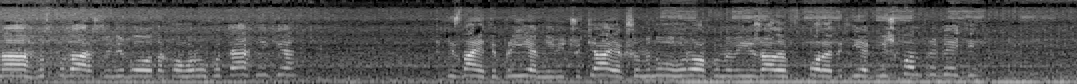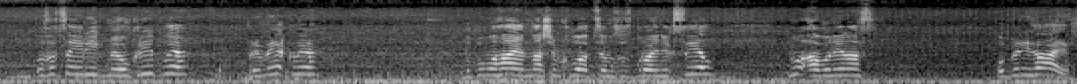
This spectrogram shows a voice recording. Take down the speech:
на господарстві не було такого руху техніки. Такі, знаєте, приємні відчуття. Якщо минулого року ми виїжджали в поле такі, як мішком прибиті, то за цей рік ми окріпли, привикли, допомагаємо нашим хлопцям з Збройних сил. Ну, а вони нас оберігають.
